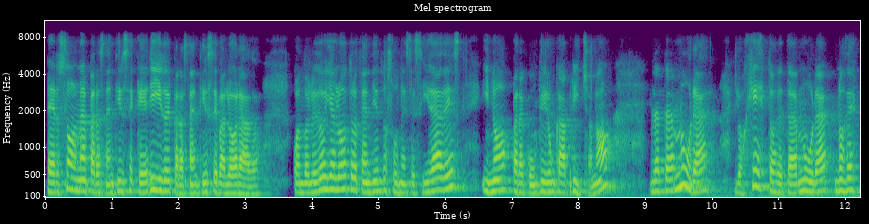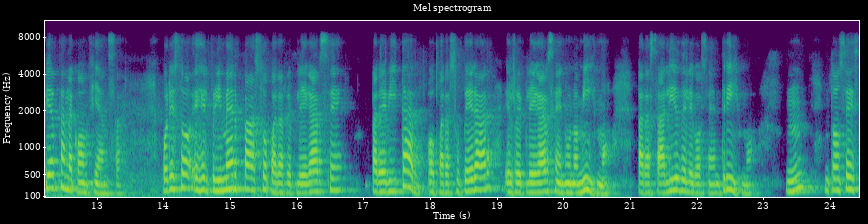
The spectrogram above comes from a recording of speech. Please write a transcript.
persona, para sentirse querido y para sentirse valorado. Cuando le doy al otro atendiendo sus necesidades y no para cumplir un capricho, ¿no? La ternura, los gestos de ternura nos despiertan la confianza. Por eso es el primer paso para replegarse, para evitar o para superar el replegarse en uno mismo, para salir del egocentrismo. Entonces,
